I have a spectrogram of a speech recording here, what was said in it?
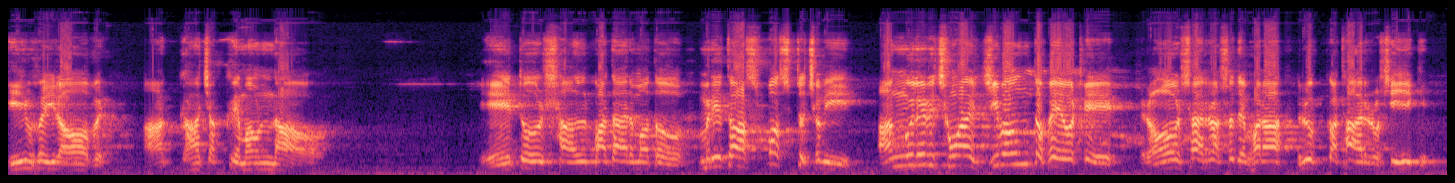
হি ভৈরব, আজ্ঞা চক্রে মন দাও। এ তো শাল পাতার মতো মৃত অস্পষ্ট ছবি। আঙ্গুলের ছোঁয়ায় জীবন্ত হয়ে ওঠে রস আর রসদে ভরা রূপকথার রসিক।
